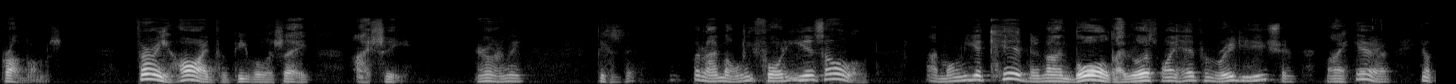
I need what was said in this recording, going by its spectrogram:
problems. Very hard for people to say, "I see." You know what I mean? Because, but I'm only 40 years old. I'm only a kid, and I'm bald. I lost my head from radiation. My hair, you know.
